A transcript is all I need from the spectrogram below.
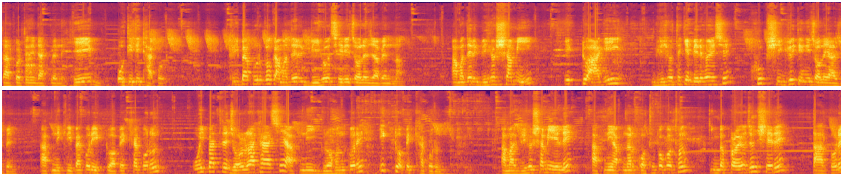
তারপর তিনি ডাকলেন, হে অতিথি ঠাকুর কৃপাপূর্বক আমাদের গৃহ ছেড়ে চলে যাবেন না। আমাদের গৃহস্বামী একটু আগেই গৃহ থেকে বের হয়েছে খুব শীঘ্রই তিনি চলে আসবেন। আপনি কৃপা করে একটু অপেক্ষা করুন। ওই পাত্রে জল রাখা আছে, আপনি গ্রহণ করে একটু অপেক্ষা করুন। আমার গৃহস্বামী এলে আপনি আপনার কথোপকথন কিংবা প্রয়োজন সেরে, তারপরে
